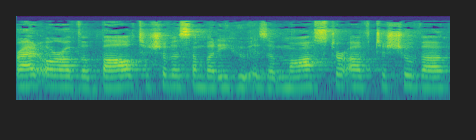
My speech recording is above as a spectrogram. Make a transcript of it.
right? Or of a Baal teshuvah, somebody who is a master of teshuvah.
